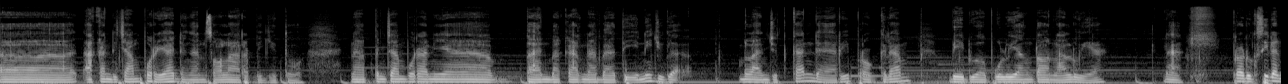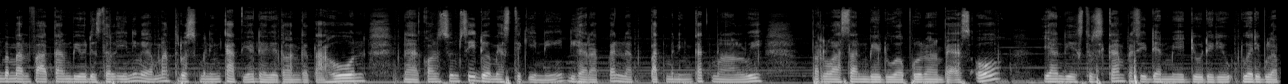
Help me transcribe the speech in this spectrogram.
uh, akan dicampur ya dengan solar begitu. Nah, pencampurannya bahan bakar nabati ini juga melanjutkan dari program B20 yang tahun lalu ya. Nah, produksi dan pemanfaatan biodiesel ini memang terus meningkat ya dari tahun ke tahun. Nah, konsumsi domestik ini diharapkan dapat meningkat melalui perluasan B20 dan PSO yang diinstruksikan Presiden Medio dari 2018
